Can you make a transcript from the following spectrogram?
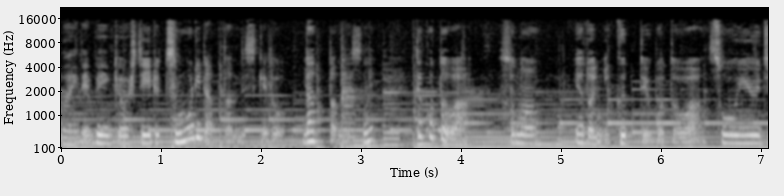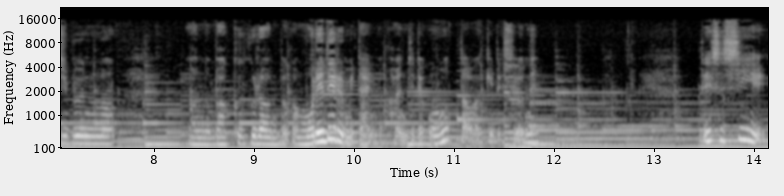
内で勉強しているつもりだったんですけどだったんですね。ってことはその宿に行くっていうことはそういう自分のあのバックグラウンドが漏れ出るみたいな感じで思ったわけですよね。ですし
